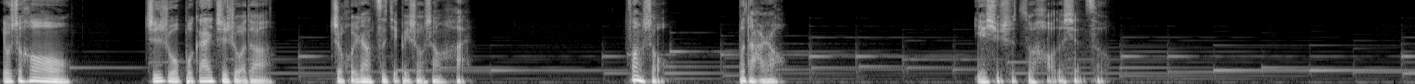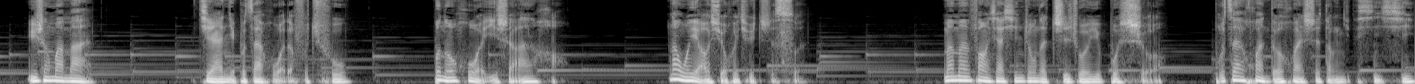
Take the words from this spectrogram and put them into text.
有时候，执着不该执着的。只会让自己备受伤害。放手，不打扰，也许是最好的选择。余生漫漫，既然你不在乎我的付出，不能护我一世安好，那我也要学会去止损，慢慢放下心中的执着与不舍，不再患得患失等你的信息，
